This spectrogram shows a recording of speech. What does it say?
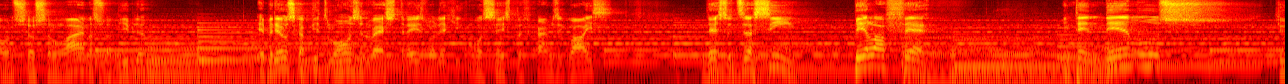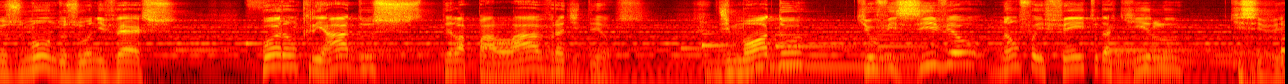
ou no seu celular, na sua Bíblia. Hebreus capítulo 11, no verso 3, vou ler aqui com vocês para ficarmos iguais. O texto diz assim: Pela fé, entendemos que os mundos, o universo, foram criados pela palavra de Deus, de modo que o visível não foi feito daquilo que se vê.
